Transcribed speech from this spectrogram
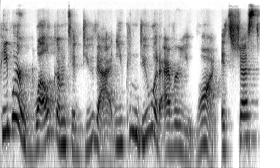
people are welcome to do that. You can do whatever you want. It's just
